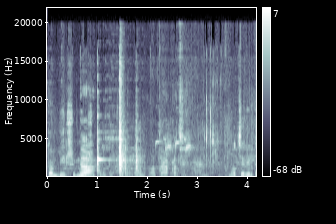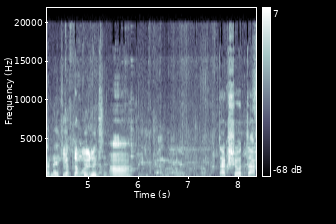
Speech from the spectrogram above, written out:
там більше, Да. менше там. таке. отак от. Ну це в інтернеті я подивився. Ага. Так що от так.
